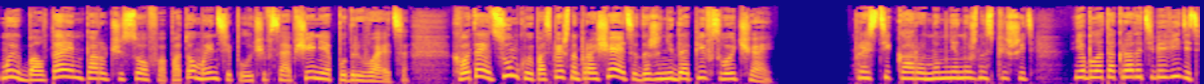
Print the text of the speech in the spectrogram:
Мы болтаем пару часов, а потом Энси, получив сообщение, подрывается. Хватает сумку и поспешно прощается, даже не допив свой чай. «Прости, Каро, но мне нужно спешить. Я была так рада тебя видеть»,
